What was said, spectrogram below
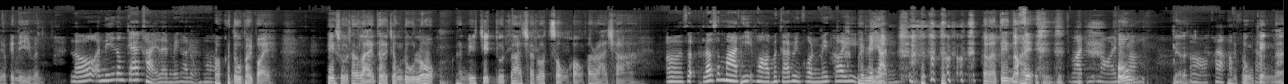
อย่าไปหนีมัน แล้วอันนี้ต้องแก้ไขอะไรไหมคะหลวงพ่อก็ดูบ่อย ภิกษุทั้งหลายเธอจงดูโลก อันวิจิตดุจราชรถทรงของพระราชาเออแล้วสมาธิพอไหมคะเป็นคนไม่ค่อยขยันสมาธิน้อย สมาธิน้อยฟุ้งเนี่ยอ๋อค่ะฟุ้งเก่งนะ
